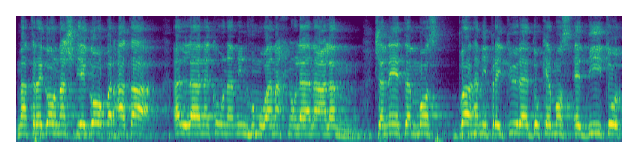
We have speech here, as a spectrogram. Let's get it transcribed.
na trego, na shpjego për ata, en la nekuna minhum wa nahnu la na'lam, që ne të mos bëhemi prej tyre duke mos e ditur,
